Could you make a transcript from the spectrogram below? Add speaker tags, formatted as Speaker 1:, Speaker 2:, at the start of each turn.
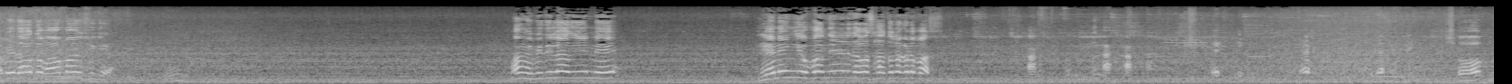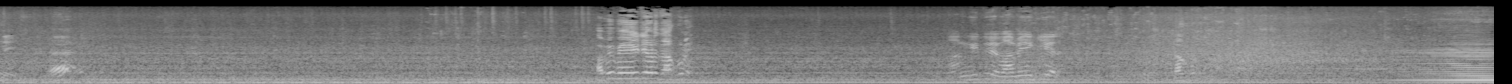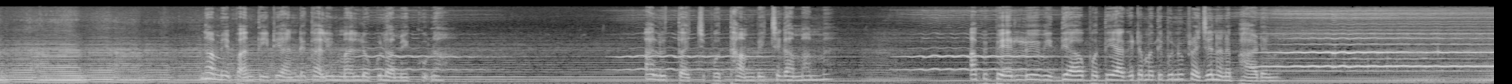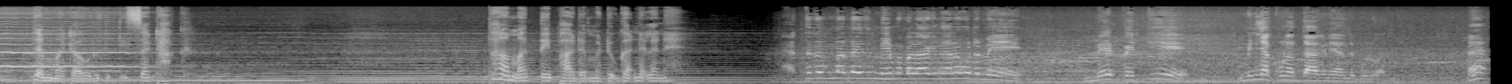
Speaker 1: අපේ තාත්තා වාමාංශිකයා. මම ඉපදිලා තියන්නේ ලියනෙන්ගේ උපන්දිනේට දවස් 4කට පස්සේ.
Speaker 2: ෂෝක් නේ
Speaker 1: ඈ අපි මේ හිටියට දකුණේ.
Speaker 3: මං හිතුවේ වමේ කියලා.
Speaker 1: දකුණේ.
Speaker 4: නමේ පන්තිීට යන්ඩ කලින් මල් ලොකු ළමෙක් වුණා. අලුත් අච්චි පොත් හම්බෙච්ච ගමම්ම අපි පෙරලුවේ විද්‍යාව පොතේ අගටම තිබුණු ප්‍රජනන පාඩම. තැම්මට අවුරුදු තිස්සටක්. තාමත් ඒ පාඩම්මට උගන්නල නෑ.
Speaker 2: ඇත්තටම මට ඉතින් මෙහෙම බලාගෙන යනකොට මේ මේ පෙට්ටියේ මිනිහක් වුණත් දාගෙන යන්න පුළුවන් ඈ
